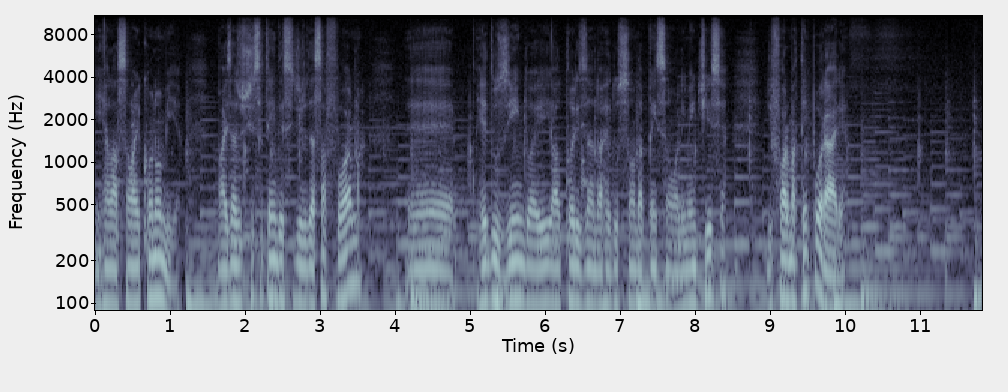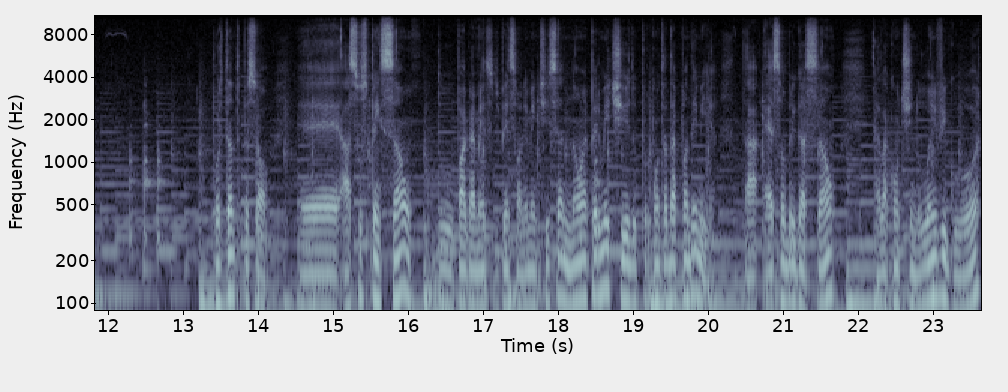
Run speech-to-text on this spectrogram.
em relação à economia. mas a justiça tem decidido dessa forma, é, reduzindo aí, autorizando a redução da pensão alimentícia de forma temporária. Portanto, pessoal, é, a suspensão do pagamento de pensão alimentícia não é permitido por conta da pandemia. Tá? Essa obrigação ela continua em vigor.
